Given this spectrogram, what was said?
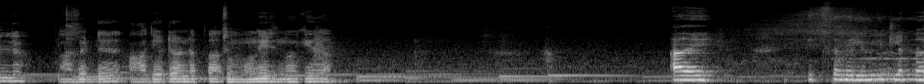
ഇല്ല ആ ബെഡ് ആദ്യമായിട്ട് കണ്ടപ്പോ ചുമ്മാ ഒന്ന് ഇരുന്ന് നോക്കിയതാ. അതെ ഇത്ര വലിയ വീട്ടിലൊക്കെ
